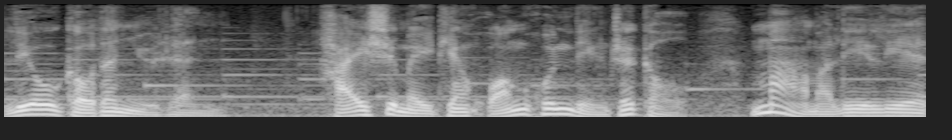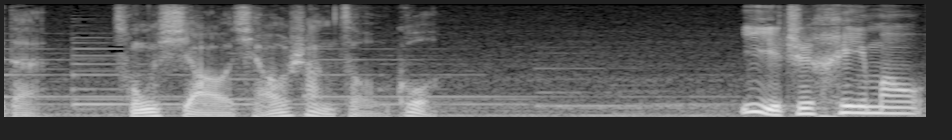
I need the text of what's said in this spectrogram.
遛狗的女人，还是每天黄昏领着狗骂骂咧咧地从小桥上走过。一只黑猫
